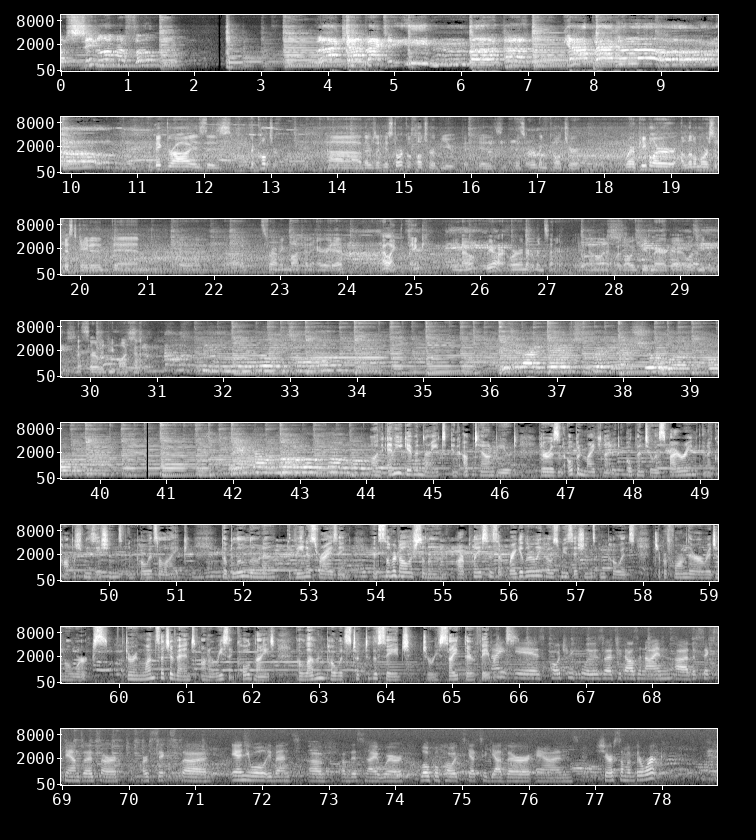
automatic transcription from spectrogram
I'm on my phone. Well, I got back to Eden, but I got back alone. Oh. The big draw is is the culture. Uh, there's a historical culture of Butte that is this urban culture where people are a little more sophisticated than the uh, surrounding Montana area. I like to think you know, we are. We're an urban center, you know, and it was always Butte, America. It wasn't even necessarily Butte, Montana. Given night in Uptown Butte, there is an open mic night open to aspiring and accomplished musicians and poets alike. The Blue Luna, the Venus Rising, and Silver Dollar Saloon are places that regularly host musicians and poets to perform their original works. During one such event on a recent cold night, 11 poets took to the stage to recite their favorites. Tonight is Poetry Palooza 2009, uh, the sixth stanza. It's our, our sixth uh, annual event of, of this night where local poets get together and share some of their work.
